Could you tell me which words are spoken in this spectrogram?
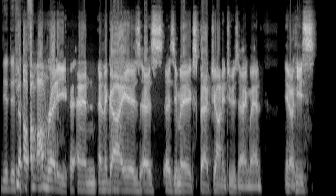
the addition? No, I'm, I'm ready, and and the guy is as as you may expect, Johnny Juzang, man. You know he's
